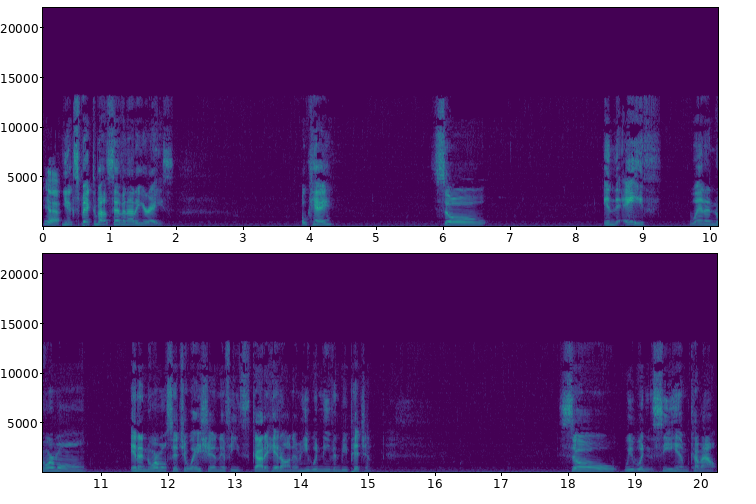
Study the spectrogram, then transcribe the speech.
Yeah. You expect about seven out of your ace. Okay. So in the eighth, when a normal in a normal situation, if he's got a hit on him, he wouldn't even be pitching. So we wouldn't see him come out.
